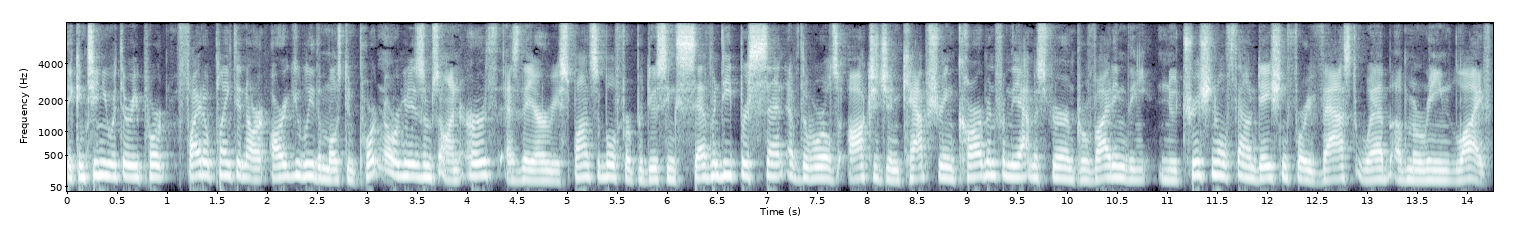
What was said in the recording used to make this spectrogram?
They continue with the report phytoplankton are arguably the most important organisms on Earth as they are responsible for producing 70% of the world's oxygen, capturing carbon from the atmosphere, and providing the nutritional foundation for a vast web of marine life.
